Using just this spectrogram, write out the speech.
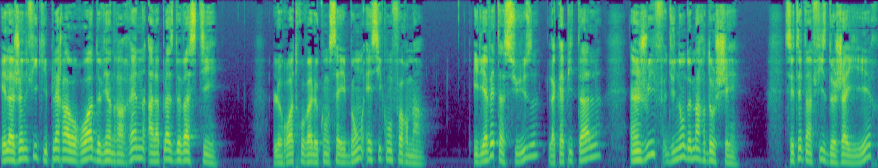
et la jeune fille qui plaira au roi deviendra reine à la place de Vasti. Le roi trouva le conseil bon et s'y conforma. Il y avait à Suse, la capitale, un juif du nom de Mardoché. C'était un fils de Jaïr,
